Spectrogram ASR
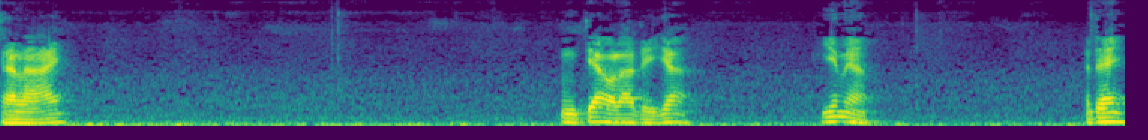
trả lại mình ừ, chào là gì cho với mẹ. Ở đây.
